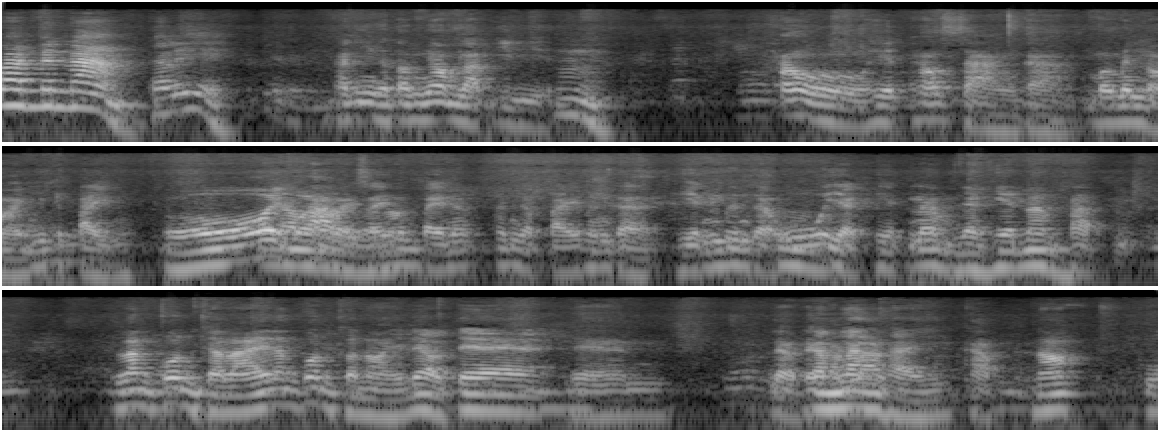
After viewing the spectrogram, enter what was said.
บ้านแม่น้ำทะเลอันนี้ก็ต้องยอมรับอีหลีอืมเฮาเฮ็ดเฮาสร้างก็บ่แม่นน้อยที่จะไปโอ้โอ้ยยบ่พาเอาไปไปใส่ใส่เพิ่นไปนะเพิ่นก็ไปเพิ่นก็เห็นเพิ่นก็โอ้ยอยากเฮ็ดนํอยากเฮ็ดน้ครับำลังก้นก็หลายลังก้นก็หน่อยแล้วแต่แม่นแล้วแต่กำลังไผครับเนาะกู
